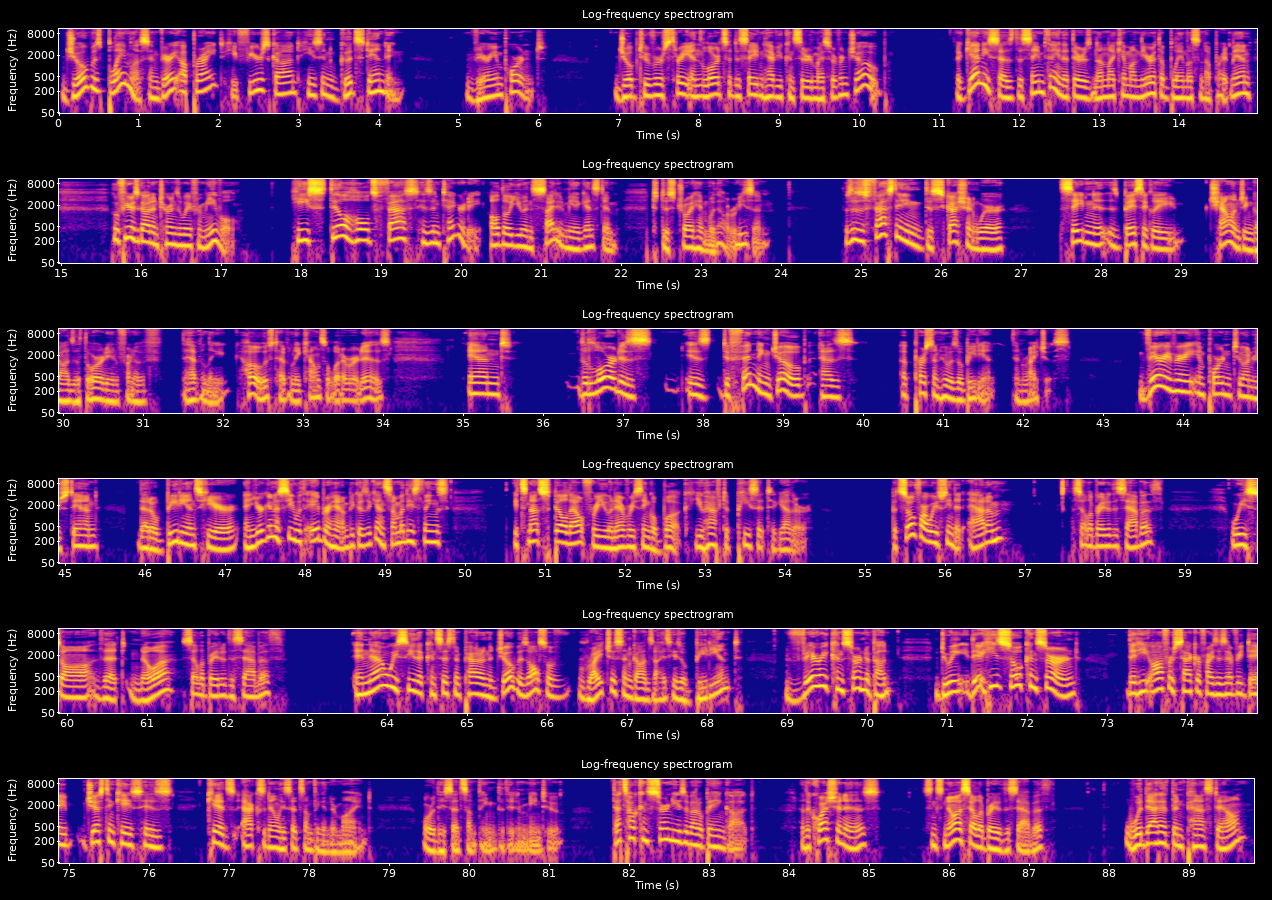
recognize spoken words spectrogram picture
Job is blameless and very upright. He fears God. He's in good standing. Very important. Job 2, verse 3 And the Lord said to Satan, Have you considered my servant Job? Again, he says the same thing that there is none like him on the earth, a blameless and upright man who fears God and turns away from evil. He still holds fast his integrity, although you incited me against him to destroy him without reason. There's this fascinating discussion where Satan is basically challenging God's authority in front of the heavenly host, heavenly council, whatever it is. And the Lord is is defending Job as a person who is obedient and righteous. Very, very important to understand that obedience here, and you're going to see with Abraham, because again, some of these things, it's not spelled out for you in every single book. You have to piece it together. But so far, we've seen that Adam celebrated the Sabbath. We saw that Noah celebrated the Sabbath. And now we see the consistent pattern that Job is also righteous in God's eyes. He's obedient, very concerned about doing, he's so concerned that he offers sacrifices every day just in case his kids accidentally said something in their mind or they said something that they didn't mean to. That's how concerned he is about obeying God. Now, the question is since Noah celebrated the Sabbath, would that have been passed down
